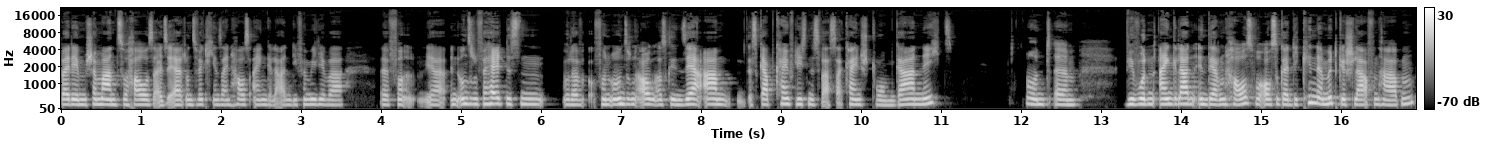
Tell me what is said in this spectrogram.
bei dem Schaman zu Hause. Also er hat uns wirklich in sein Haus eingeladen. Die Familie war äh, von, ja, in unseren Verhältnissen oder von unseren Augen aus gesehen sehr arm. Es gab kein fließendes Wasser, kein Strom, gar nichts. Und ähm, wir wurden eingeladen in deren Haus, wo auch sogar die Kinder mitgeschlafen haben.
